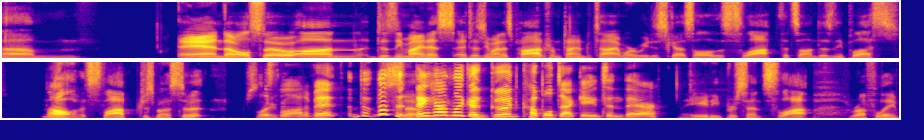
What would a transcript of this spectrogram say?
Um, and I'm also on Disney Minus at Disney Minus Pod from time to time, where we discuss all of the slop that's on Disney Plus. Not all of it's slop, just most of it. It's like Just a lot of it. Listen, they had like a good couple decades in there. eighty percent slop, roughly.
